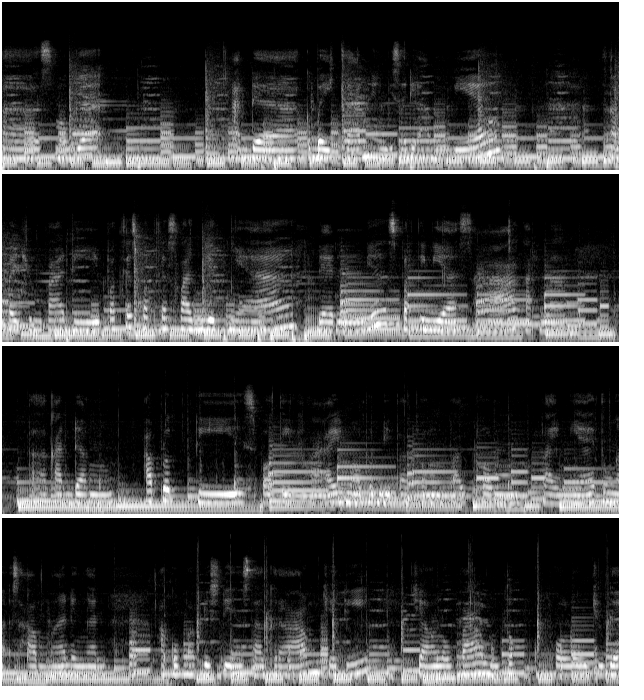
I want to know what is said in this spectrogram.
Uh, semoga ada kebaikan yang bisa diambil. Sampai jumpa di podcast-podcast selanjutnya. Dan ya seperti biasa karena uh, kadang upload di Spotify maupun di platform-platform lainnya itu nggak sama dengan aku publish di Instagram. Jadi jangan lupa untuk follow juga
